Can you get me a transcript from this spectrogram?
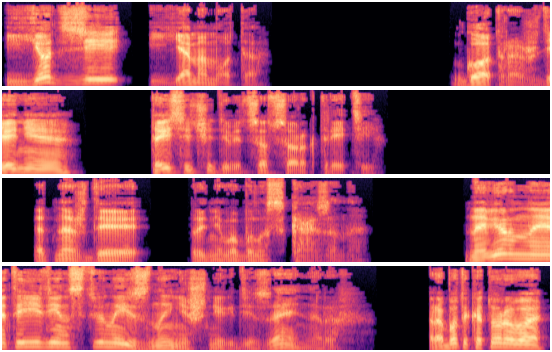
Йодзи Ямамото. Год рождения 1943. Однажды про него было сказано. Наверное, это единственный из нынешних дизайнеров, работы которого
